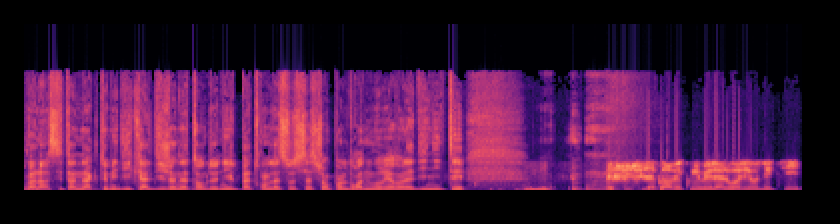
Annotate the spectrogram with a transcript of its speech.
voilà, c'est un acte médical, dit Jonathan Denis, le patron de l'association pour le droit de mourir dans la dignité. Mais je, suis d'accord avec lui, mais la loi Leonetti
